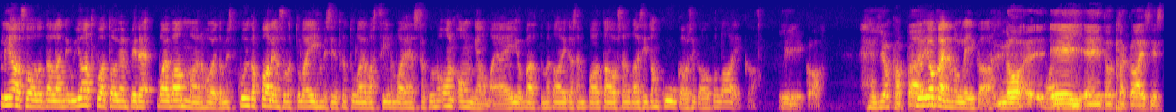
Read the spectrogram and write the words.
lihasuolto tällainen niin jatkuva toimenpide vai vammojen hoitamista? Kuinka paljon sulle tulee ihmisiä, jotka tulee vasta siinä vaiheessa, kun on ongelma ja ei ole välttämättä aikaisempaa taustalla tai siitä on kuukausikaupalla aikaa? Liikaa. Joka päivä. Jokainen on liikaa. No vai? ei, ei totta kai. Siis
